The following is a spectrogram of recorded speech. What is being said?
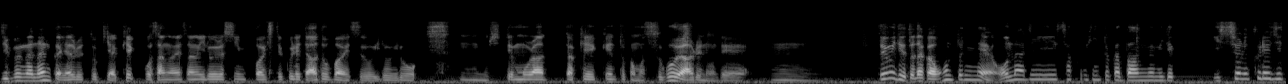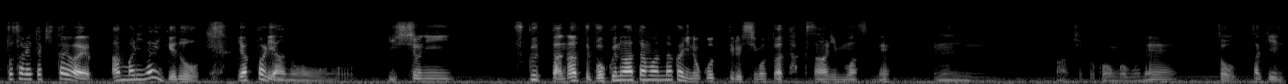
自分が何かやるときは結構、佐賀江さんがいろいろ心配してくれてアドバイスをいろいろ、うん、してもらった経験とかもすごいあるので、うん。そういう意味で言うと、だから本当にね、同じ作品とか番組で一緒にクレジットされた機会はあんまりないけど、やっぱりあの、一緒に作ったなって僕の頭の中に残ってる仕事はたくさんありますね。うん。まあちょっと今後もね。そう、さっき、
